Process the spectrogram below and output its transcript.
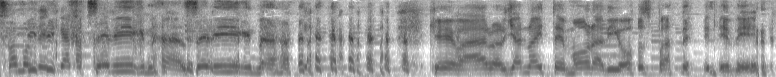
¿Cómo decía la Sé digna, sé digna. Qué bárbaro, ya no hay temor a Dios, padre de ver.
